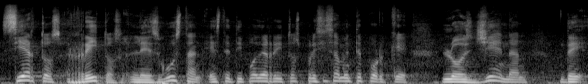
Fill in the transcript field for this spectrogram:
ciertos ritos, les gustan este tipo de ritos precisamente porque los llenan de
